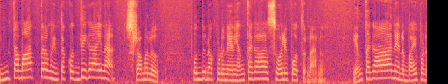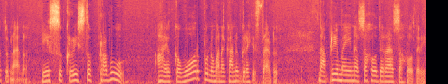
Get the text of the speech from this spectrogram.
ఇంత మాత్రం ఇంత కొద్దిగా ఆయన శ్రమలు పొందినప్పుడు నేను ఎంతగా సోలిపోతున్నాను. ఎంతగా నేను భయపడుతున్నాను. యేసుక్రీస్తు ప్రభువు ఆ యొక్క ఓర్పును మనకు అనుగ్రహిస్తాడు. నా ప్రియమైన సహోదర సహోదరి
